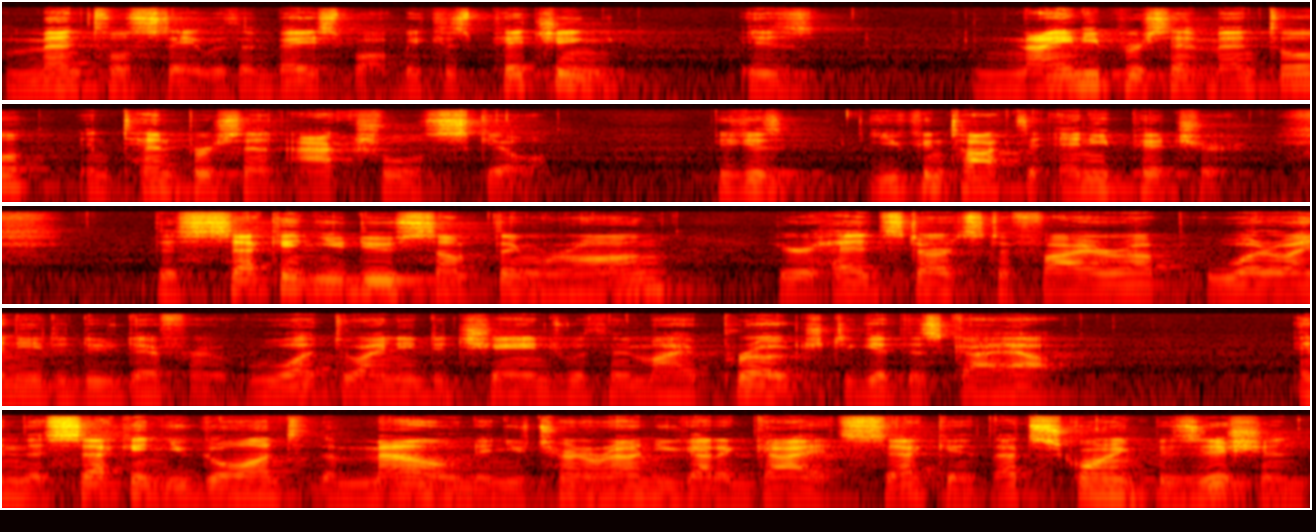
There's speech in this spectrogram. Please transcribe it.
mental state within baseball because pitching is 90% mental and 10% actual skill. Because you can talk to any pitcher. The second you do something wrong, your head starts to fire up. What do I need to do different? What do I need to change within my approach to get this guy out? And the second you go onto the mound and you turn around, you got a guy at second. That's scoring position.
